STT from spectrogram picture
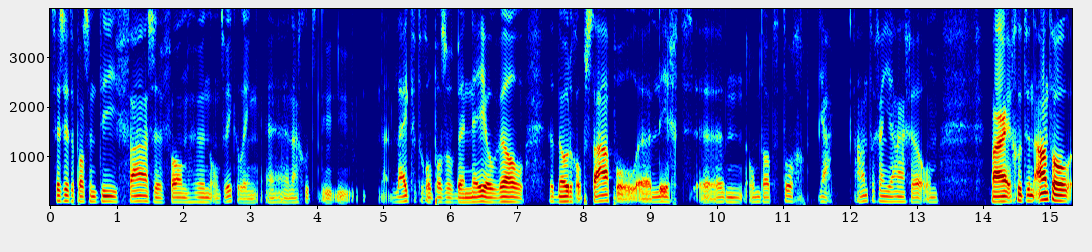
zij zitten pas in die fase van hun ontwikkeling. Uh, nou goed, nu, nu nou, lijkt het erop alsof bij Neo wel het nodige op stapel uh, ligt um, om dat toch ja, aan te gaan jagen. Om... Maar goed, een aantal,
